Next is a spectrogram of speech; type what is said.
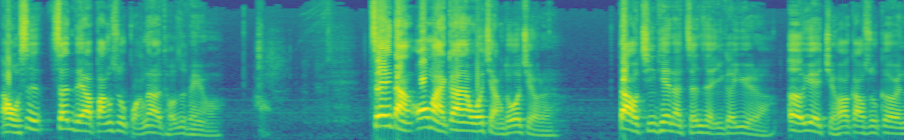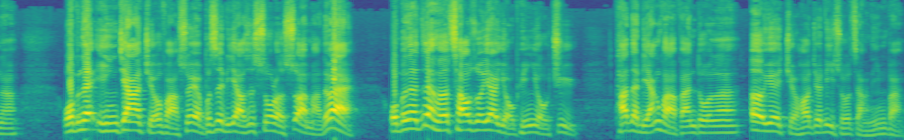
啊，我是真的要帮助广大的投资朋友。好，这一档 Oh my God，我讲多久了？到今天呢，整整一个月了。二月九号告诉各位呢。我们的赢家九法，所以不是李老师说了算嘛，对不对？我们的任何操作要有凭有据。它的两法繁多呢，二月九号就立所涨停板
